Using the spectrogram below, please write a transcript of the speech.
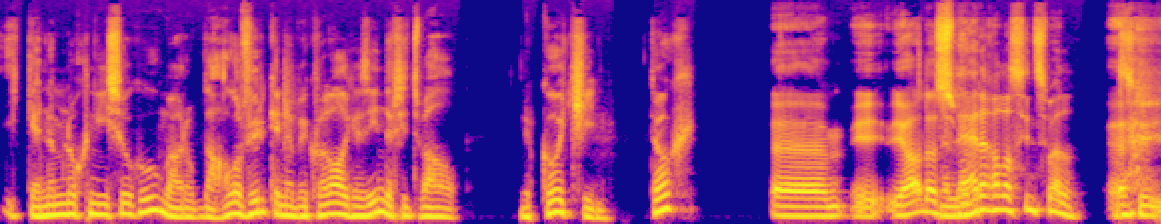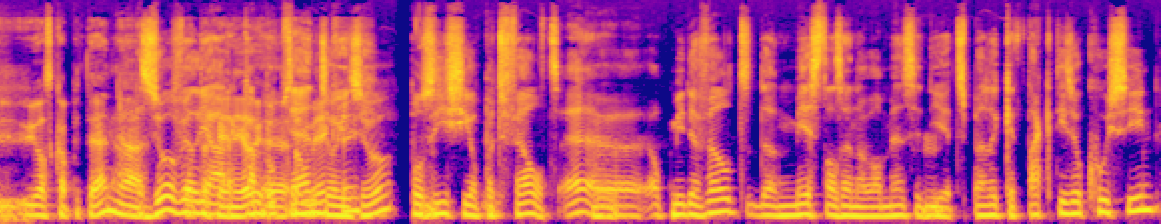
ik ken hem nog niet zo goed, maar op de half uur heb ik wel al gezien, er zit wel een coach in. Toch? Ehm, ja, dat is... Een leider alleszins wel. Als u, u als kapitein, ja. Zoveel dat je een jaren kapitein sowieso. Positie op het veld. Hè. Ja. Eh, op middenveld, de, meestal zijn dat wel mensen die Hm. het spelletje tactisch ook goed zien.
